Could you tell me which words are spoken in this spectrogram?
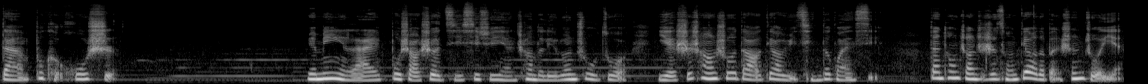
但不可忽视。元明以来，不少涉及戏曲演唱的理论著作也时常说到调与情的关系，但通常只是从调的本身着眼，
